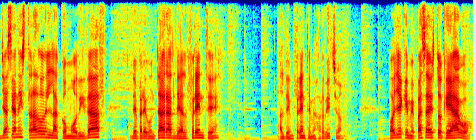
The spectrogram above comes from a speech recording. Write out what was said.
Ya se han instalado en la comodidad de preguntar al de al frente, al de enfrente mejor dicho, oye, que me pasa esto, ¿qué hago?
